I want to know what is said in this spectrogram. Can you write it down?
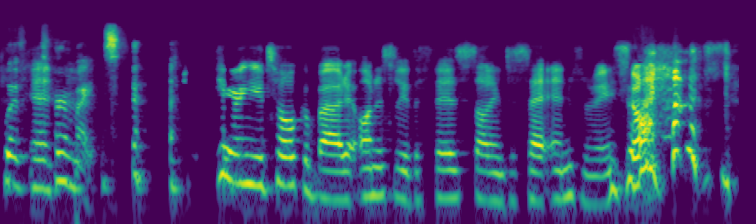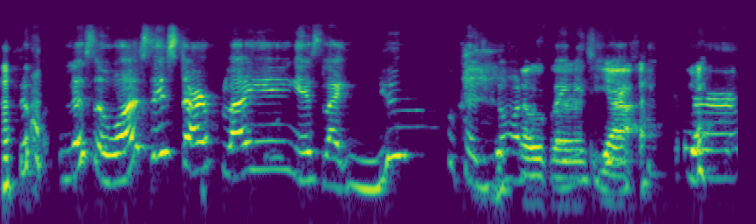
with termites. Hearing you talk about it, honestly, the fear's starting to set in for me. So I understand. Listen, once they start flying, it's like new because you don't want to fly into yeah. your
